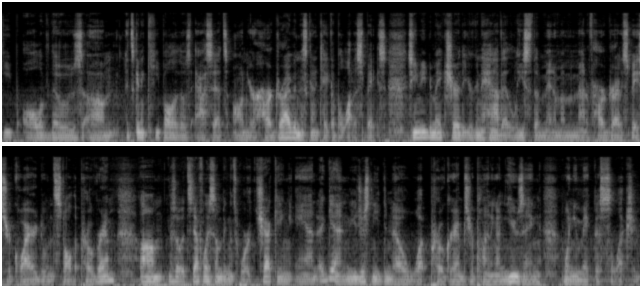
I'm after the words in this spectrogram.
keep all of those um, it's going to keep all of those assets on your hard drive and it's going to take up a lot of space so you need to make sure that you're going to have at least the minimum amount of hard drive space required to install the program. Um, so it's definitely something that's worth checking. And again you just need to know what programs you're planning on using when you make this selection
